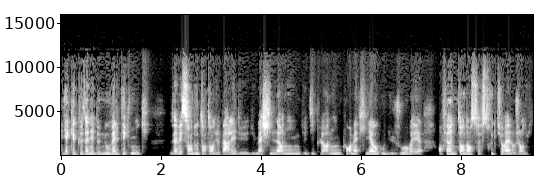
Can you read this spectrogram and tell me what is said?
il y a quelques années de nouvelles techniques. Vous avez sans doute entendu parler du, du machine learning, du deep learning, pour mettre l'IA au goût du jour et en faire une tendance structurelle aujourd'hui.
